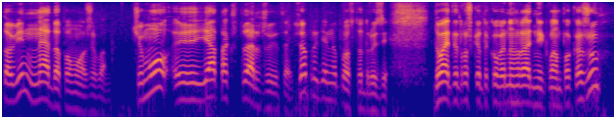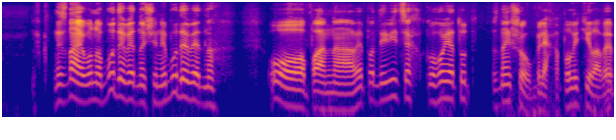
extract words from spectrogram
то він не допоможе вам. Чому е, я так стверджую це? Все предельно просто, друзі. Давайте трошки такий виноградник вам покажу. Не знаю, воно буде видно чи не буде видно. О, пана, ви подивіться, кого я тут знайшов. Бляха, полетіла. Ви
